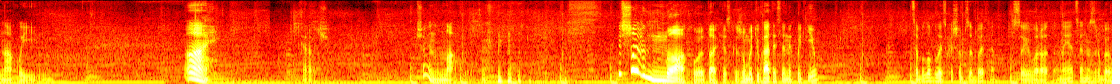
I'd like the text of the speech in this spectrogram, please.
нахуй. Ай. Коротше. Що він нахуй? Пішов він нахуй, так я скажу, матюкатися не хотів. Це було близько, щоб забити свої ворота, але я це не зробив.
